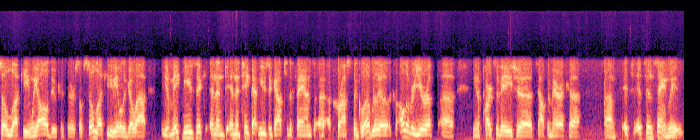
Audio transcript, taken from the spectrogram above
so lucky, and we all do consider ourselves so lucky to be able to go out, you know, make music, and then and then take that music out to the fans uh, across the globe, really all over Europe, uh, you know, parts of Asia, South America. Um, it's it's insane. We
